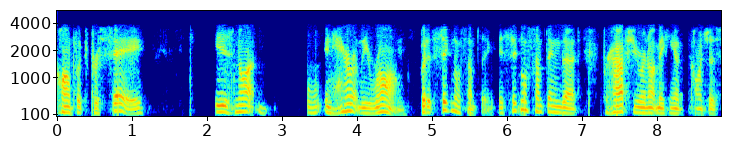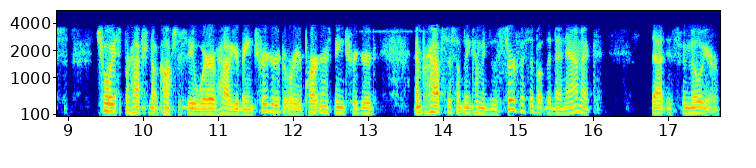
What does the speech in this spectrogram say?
conflict per se is not inherently wrong, but it signals something. It signals something that perhaps you are not making a conscious choice, perhaps you're not consciously aware of how you're being triggered or your partner is being triggered, and perhaps there's something coming to the surface about the dynamic that is familiar.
